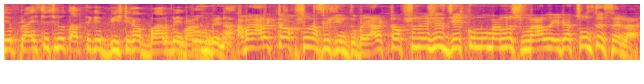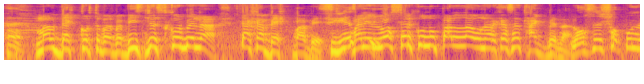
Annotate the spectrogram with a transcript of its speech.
যে প্রাইসটা ছিল তার থেকে বিশ টাকা বাড়বে কমবে না। আবার আরেকটা অপশন আছে কিন্তু ভাই আরেকটা অপশন হয়েছে যে কোনো মানুষ মাল এটা চলতেছে না। হ্যাঁ। মাল ব্যাক করতে পারবে বিজনেস করবে না টাকা ব্যাক পাবে। মানে লসের কোনো পাল্লা ওনার কাছে থাকবে না। লসের সম্পূর্ণ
